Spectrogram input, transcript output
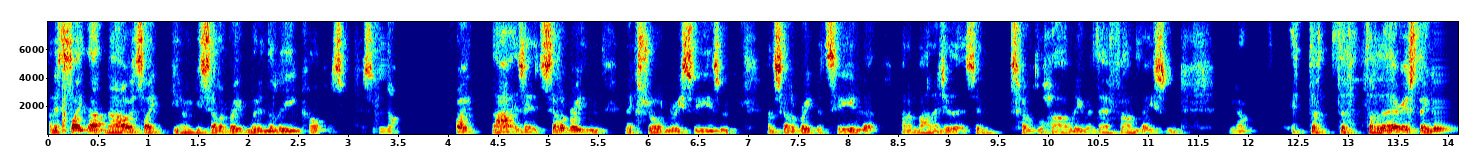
and it's like that now. It's like you know, you celebrate winning the League Cup. It's, it's not quite that, is it? It's celebrating an extraordinary season and celebrating a team that and a manager that's in total harmony with their fan base. And you know, it, the, the, the hilarious thing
